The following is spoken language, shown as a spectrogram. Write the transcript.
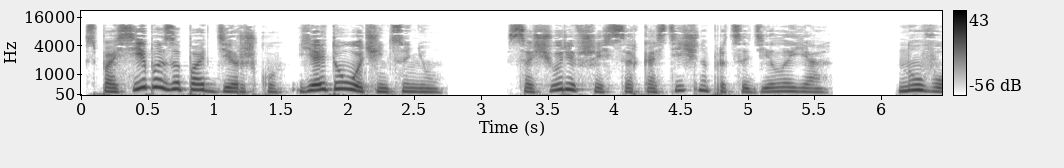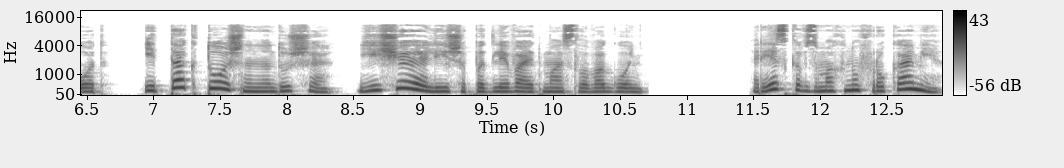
«Спасибо за поддержку, я это очень ценю!» Сощурившись, саркастично процедила я. «Ну вот, и так тошно на душе, еще и Алиша подливает масло в огонь, Резко взмахнув руками,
